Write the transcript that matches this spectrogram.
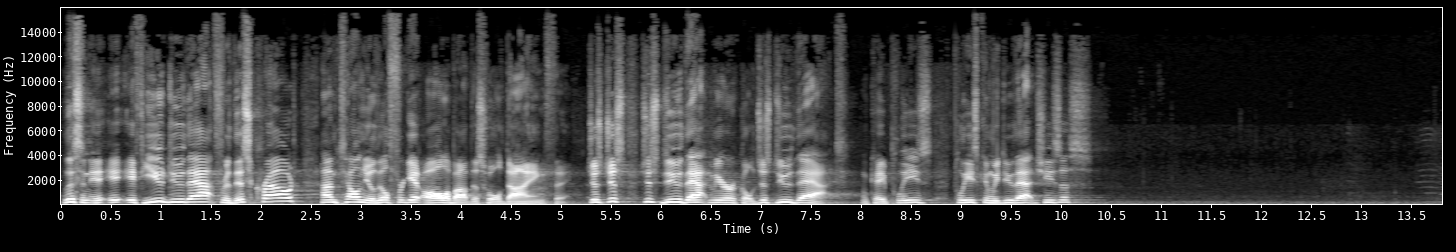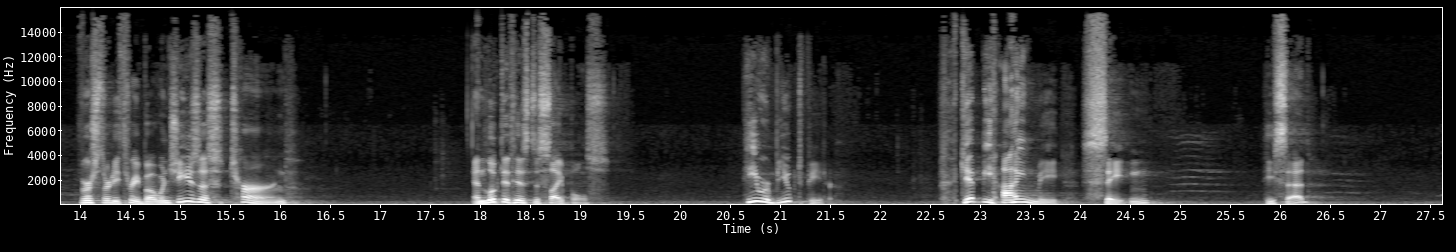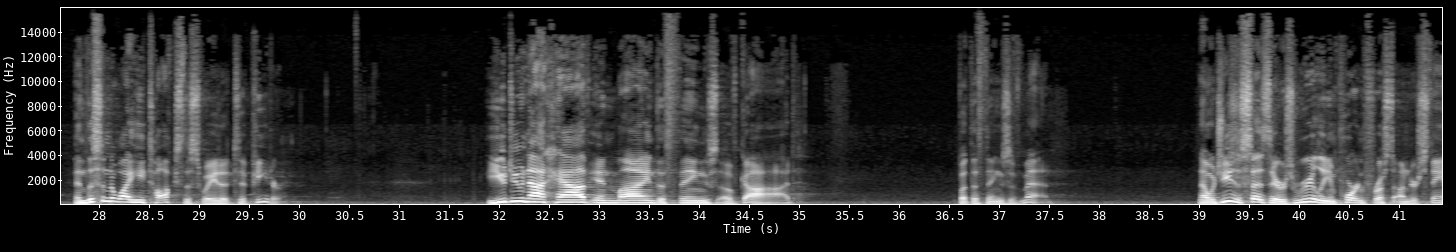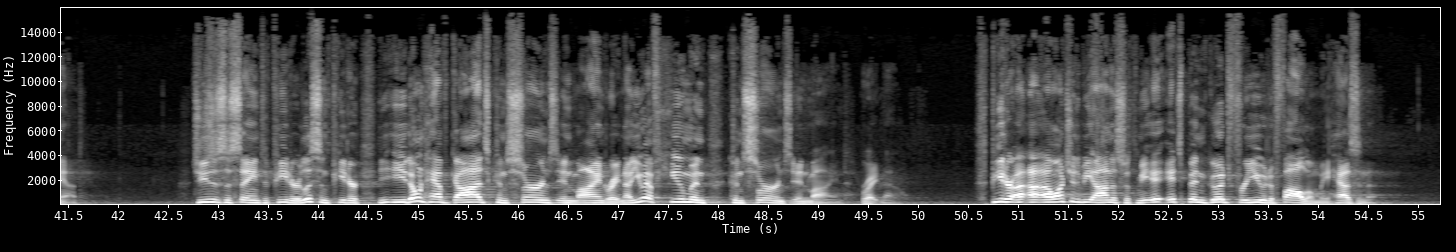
Listen, if you do that for this crowd, I'm telling you, they'll forget all about this whole dying thing. Just, just, just do that miracle. Just do that. Okay, please, please, can we do that, Jesus? Verse 33 But when Jesus turned, and looked at his disciples, he rebuked Peter. Get behind me, Satan, he said. And listen to why he talks this way to, to Peter. You do not have in mind the things of God, but the things of men. Now, what Jesus says there is really important for us to understand. Jesus is saying to Peter, Listen, Peter, you don't have God's concerns in mind right now. You have human concerns in mind right now. Peter, I, I want you to be honest with me. It, it's been good for you to follow me, hasn't it?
